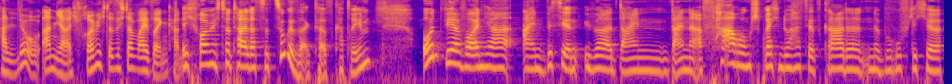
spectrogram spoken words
Hallo, Anja, ich freue mich, dass ich dabei sein kann. Ich freue mich total, dass du zugesagt hast, Katrin. Und wir wollen ja ein bisschen über dein, deine Erfahrung sprechen. Du hast jetzt gerade eine berufliche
